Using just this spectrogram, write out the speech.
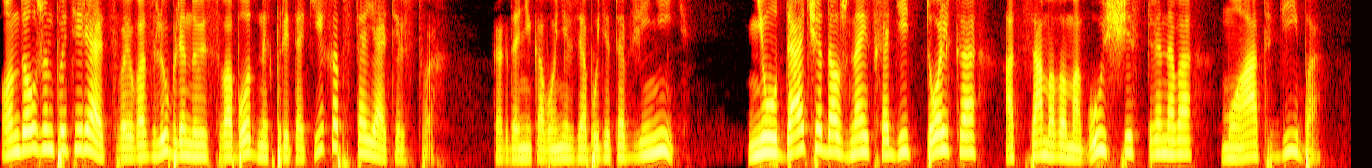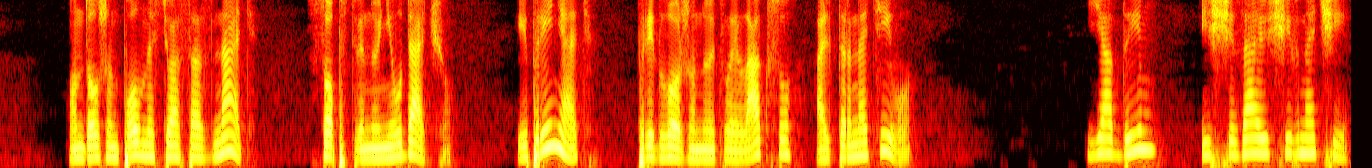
Он должен потерять свою возлюбленную свободных при таких обстоятельствах, когда никого нельзя будет обвинить. Неудача должна исходить только от самого могущественного Муат-Диба. Он должен полностью осознать собственную неудачу и принять предложенную Тлейлаксу альтернативу. «Я дым, исчезающий в ночи»,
